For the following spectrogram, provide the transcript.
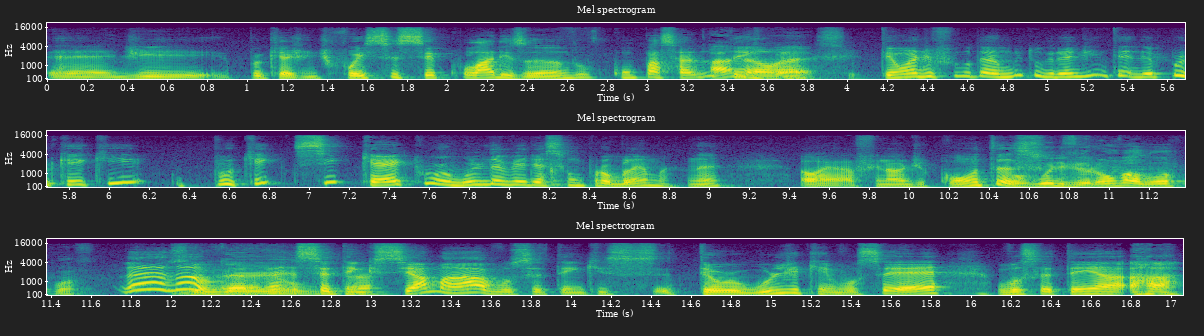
é, de porque a gente foi se secularizando com o passar do Ah, tempo. não, né? é. Tem uma dificuldade muito grande de entender por que, que, por que sequer que o orgulho deveria ser um problema, né? Ó, afinal de O contas, orgulho virou um valor, pô. é, não, Você tem é, o- você tem que se amar, você tem que ter orgulho de quem você é, você tem a, a,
